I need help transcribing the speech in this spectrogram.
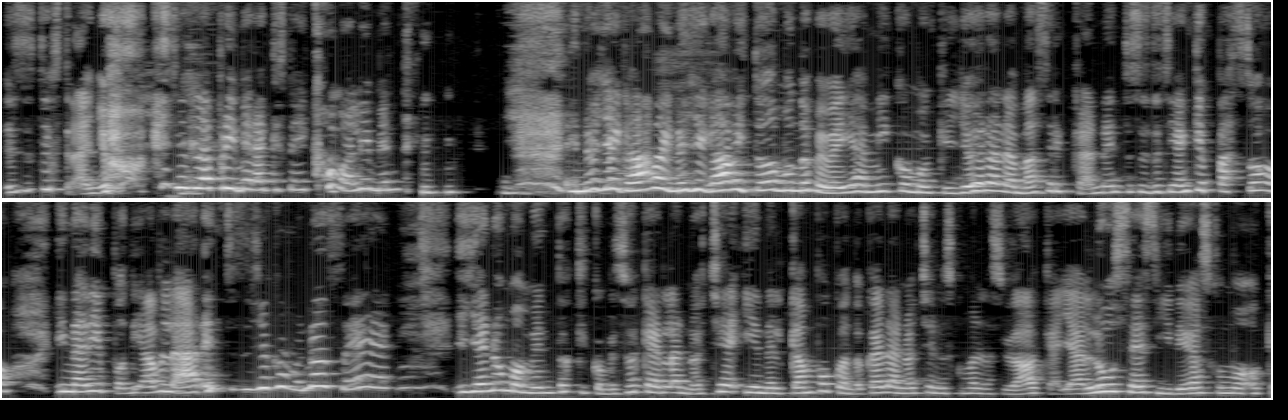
es esto extraño, ella es la primera que está ahí como alimenten. Y no llegaba y no llegaba y todo el mundo me veía a mí como que yo era la más cercana, entonces decían, ¿qué pasó? Y nadie podía hablar, entonces yo como, no sé. Y ya en un momento que comenzó a caer la noche y en el campo cuando cae la noche no es como en la ciudad que haya luces y digas como, ok,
